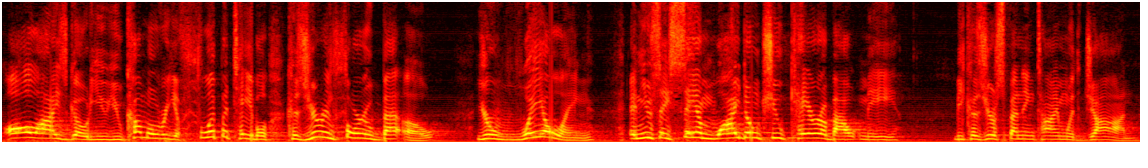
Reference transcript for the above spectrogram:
all eyes go to you. You come over, you flip a table because you're in Thorubeo, you're wailing, and you say, Sam, why don't you care about me because you're spending time with John?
